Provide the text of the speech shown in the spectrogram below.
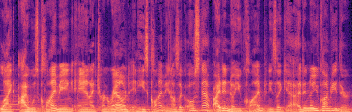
like, I was climbing, and I turn around, and he's climbing. And I was like, oh, snap, I didn't know you climbed. And he's like, yeah, I didn't know you climbed either.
